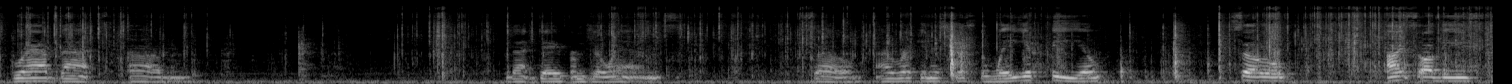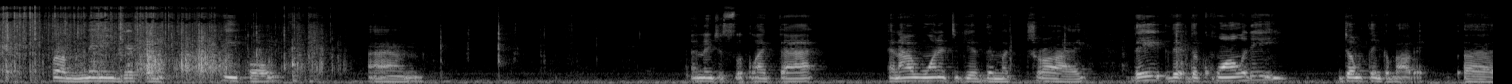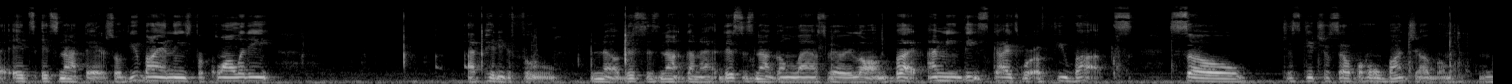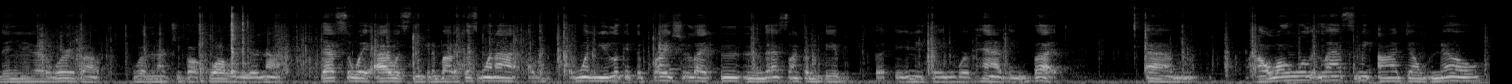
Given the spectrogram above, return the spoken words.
grab that um, that day from Joann's. So I reckon it's just the way you feel. So I saw these from many different people. Um, and they just look like that and I wanted to give them a try. They the, the quality, don't think about it. Uh, it's it's not there. So if you're buying these for quality, I pity the fool. No, this is not gonna this is not gonna last very long. But I mean, these guys were a few bucks. So just get yourself a whole bunch of them. And then you got to worry about whether or not you bought quality or not. That's the way I was thinking about it. Because when I, when you look at the price, you're like, mm, -mm that's not going to be a, anything worth having. But um, how long will it last me? I don't know.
